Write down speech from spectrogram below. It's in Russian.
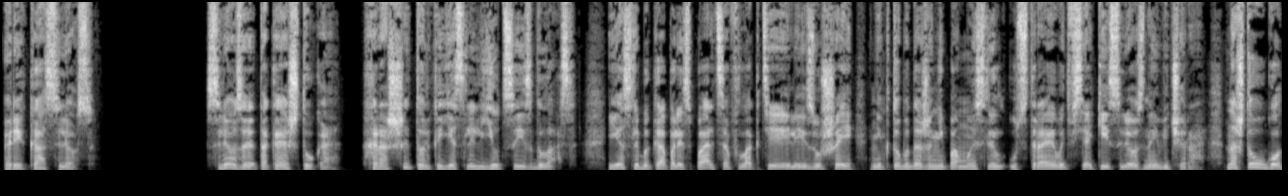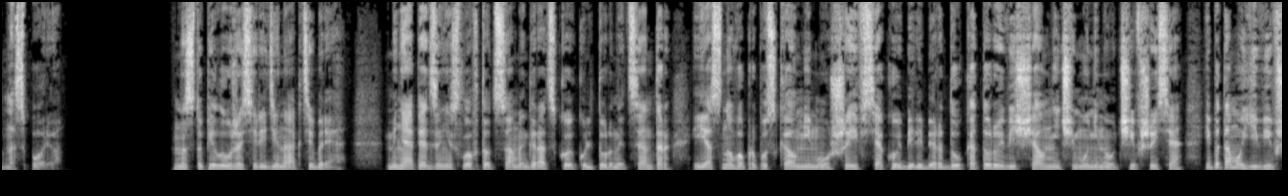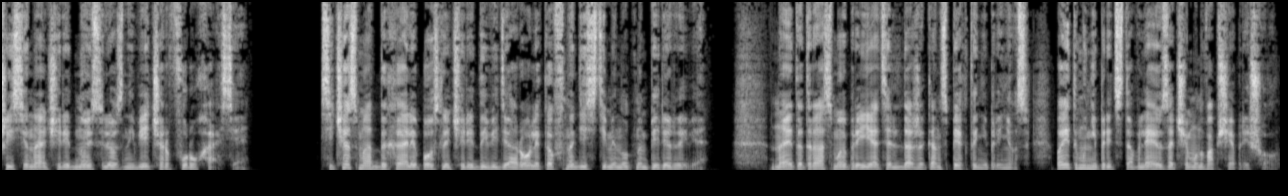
Река слез. Слезы — такая штука. Хороши только если льются из глаз. Если бы капали с пальцев, локтей или из ушей, никто бы даже не помыслил устраивать всякие слезные вечера. На что угодно спорю. Наступила уже середина октября. Меня опять занесло в тот самый городской культурный центр, и я снова пропускал мимо ушей всякую белиберду, которую вещал ничему не научившийся и потому явившийся на очередной слезный вечер в Фурухасе. Сейчас мы отдыхали после череды видеороликов на 10-минутном перерыве. На этот раз мой приятель даже конспекты не принес, поэтому не представляю, зачем он вообще пришел.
